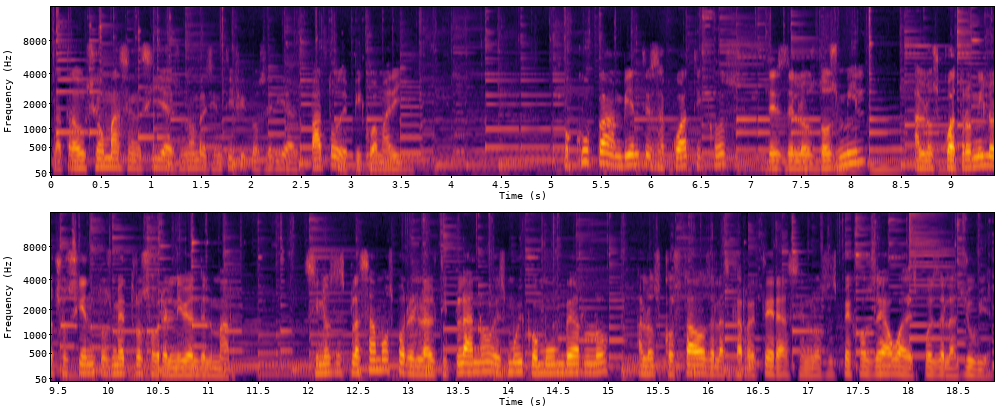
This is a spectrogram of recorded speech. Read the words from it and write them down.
La traducción más sencilla de su nombre científico sería el pato de pico amarillo. Ocupa ambientes acuáticos desde los 2000 a los 4800 metros sobre el nivel del mar. Si nos desplazamos por el altiplano es muy común verlo a los costados de las carreteras en los espejos de agua después de las lluvias.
